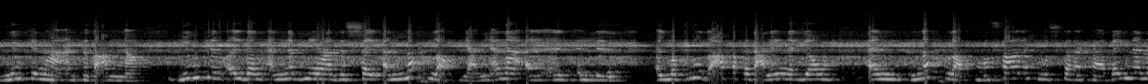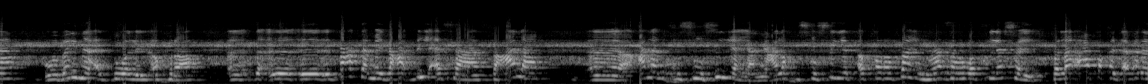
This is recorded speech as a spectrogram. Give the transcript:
يمكنها أن تدعمنا. يمكن أيضا أن نبني هذا الشيء أن نخلق. يعني أنا المفروض أعتقد علينا اليوم أن نخلق مصالح مشتركة بيننا وبين الدول الأخرى. تعتمد بالأساس على على الخصوصية. يعني على خصوصية الطرفين. هذا هو كل شيء. فلا اعتقد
